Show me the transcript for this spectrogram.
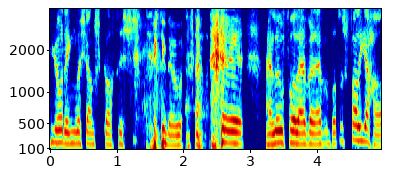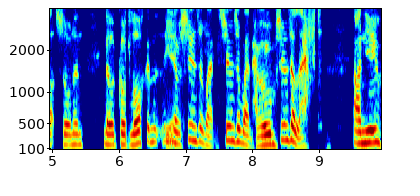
you're English, I'm Scottish, you know, uh, and Liverpool ever, ever, but just follow your heart, son, and you know, good luck. And you yeah. know, as soon as I went, as soon as I went home, as soon as I left, I knew,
